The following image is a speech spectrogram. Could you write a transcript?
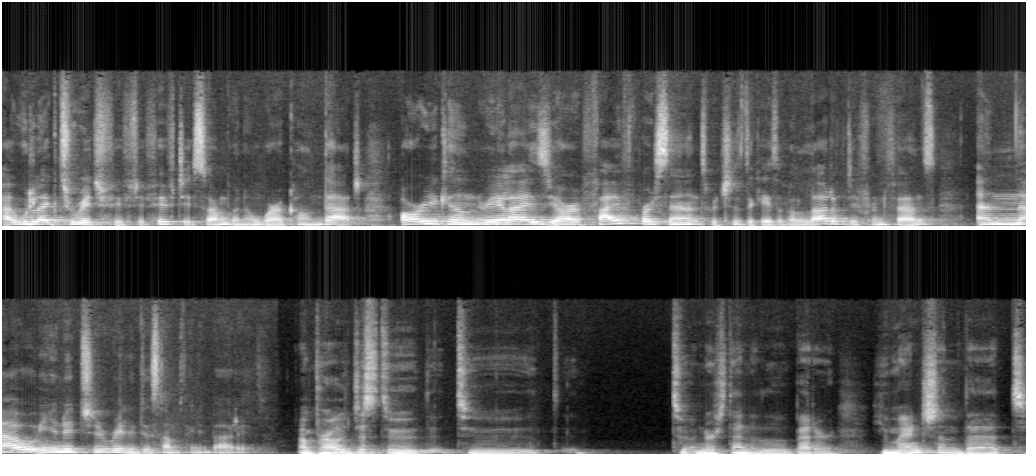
I would like to reach 50-50, so I'm going to work on that. Or you can realize you are 5%, which is the case of a lot of different fans, and now you need to really do something about it. And probably just to to to understand a little better, you mentioned that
